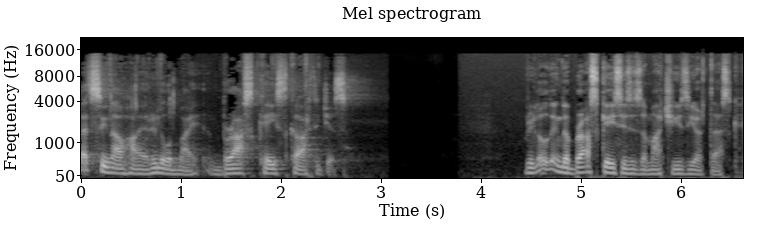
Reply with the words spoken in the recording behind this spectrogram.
Let's see now how I reload my brass case cartridges. Reloading the brass cases is a much easier task.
